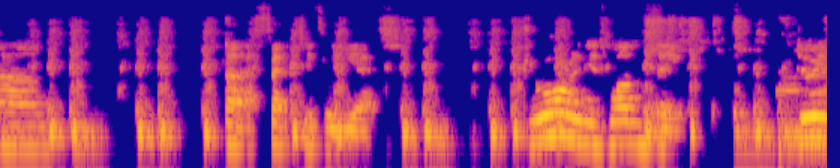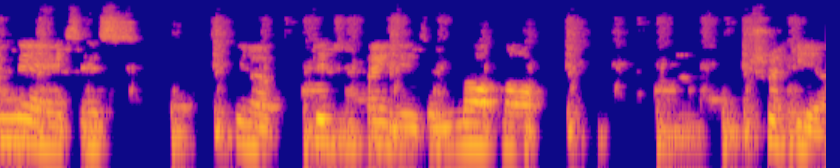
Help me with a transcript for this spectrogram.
um, that effectively yet. Drawing is one thing. Doing this is you know, digital painting is a lot, lot trickier.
